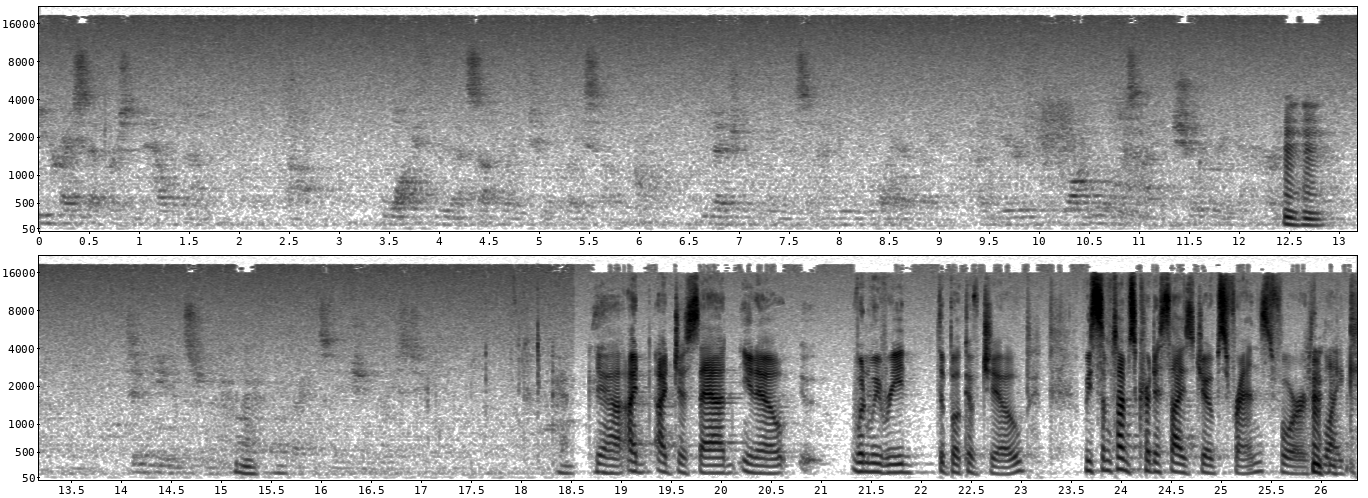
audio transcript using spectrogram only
be Christ to that Mm-hmm. to be an instrument of reconciliation, grace to Yeah, I'd, I'd just add, you know, when we read the book of Job, we sometimes criticize Job's friends for like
